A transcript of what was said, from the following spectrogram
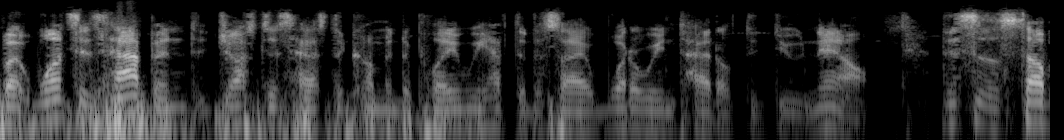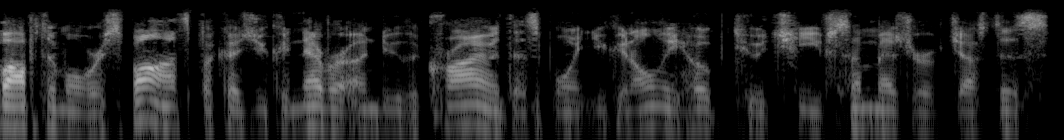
But once it's happened, justice has to come into play. We have to decide what are we entitled to do now. This is a suboptimal response because you can never undo the crime at this point. You can only hope to achieve some measure of justice,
